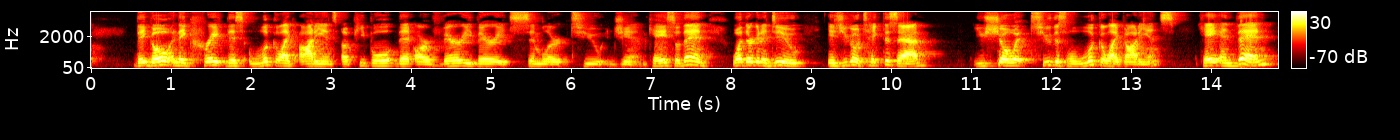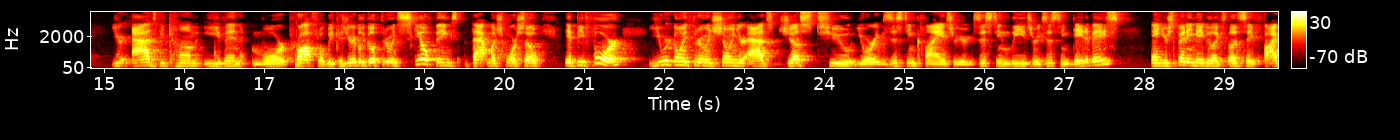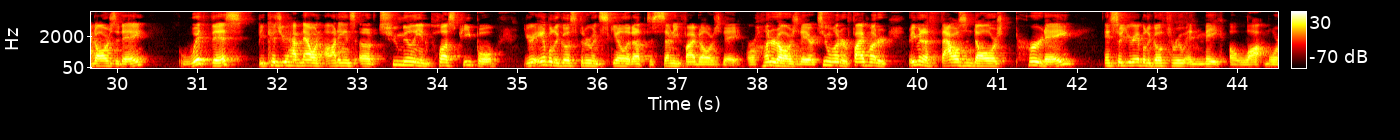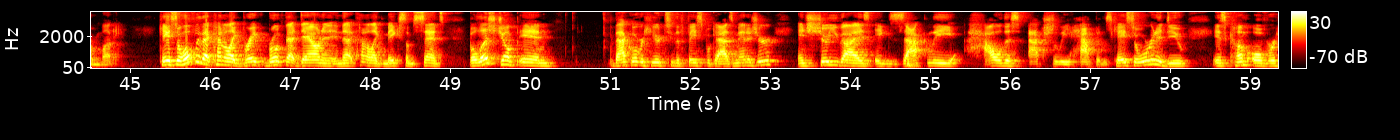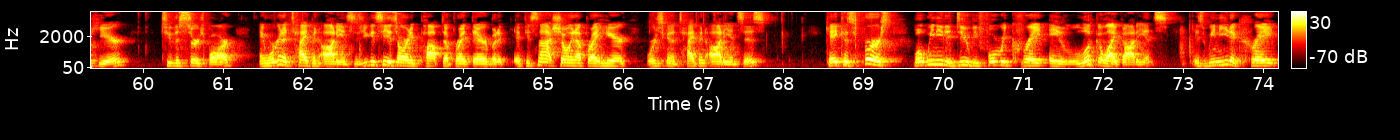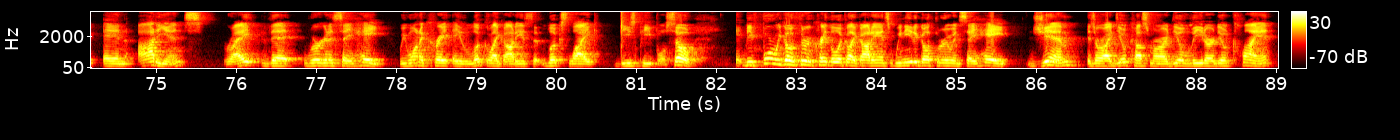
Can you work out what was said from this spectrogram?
they go and they create this look-alike audience of people that are very very similar to Jim Okay, so then what they're gonna do is you go take this ad you show it to this look-alike audience Okay, and then your ads become even more profitable because you're able to go through and scale things that much more. So if before you were going through and showing your ads just to your existing clients or your existing leads or existing database and you're spending maybe like let's say five dollars a day with this because you have now an audience of 2 million plus people you're able to go through and scale it up to $75 a day or $100 a day or 200 500 or even a thousand dollars per day. And so you're able to go through and make a lot more money Okay, so hopefully that kind of like break broke that down and, and that kind of like makes some sense. But let's jump in back over here to the Facebook Ads Manager and show you guys exactly how this actually happens Okay, so what we're gonna do is come over here to the search bar and we're gonna type in audiences. You can see it's already popped up right there But if it's not showing up right here, we're just gonna type in audiences Okay, because first what we need to do before we create a look-alike audience is we need to create an audience right that we're gonna say hey we want to create a look-alike audience that looks like these people. So before we go through and create the look-alike audience we need to go through and say hey Jim is our ideal customer our ideal lead our ideal client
